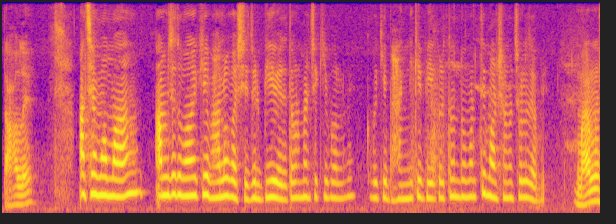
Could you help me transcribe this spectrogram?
তাহলে? আচ্ছা মামা আমি যে তোমাকে ভালোবাসি যদি বিয়ে হয়ে যায় তখন মানুষে কি বলবে? কবে কি ভাগ্নিকে বিয়ে করে তখন তোমার তো মান সম্মান চলে যাবে? মানুষ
